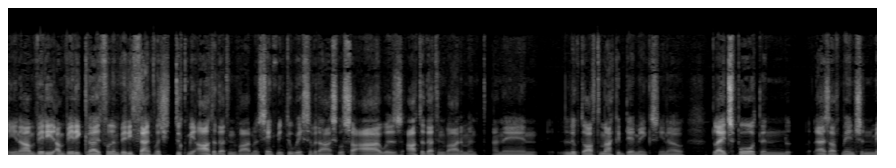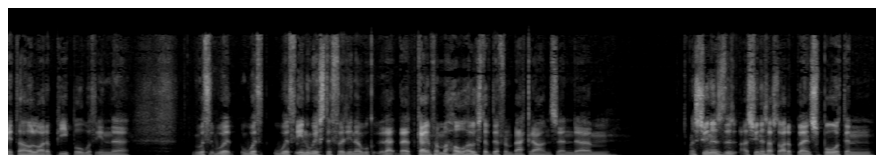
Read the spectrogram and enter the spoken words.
you know, I'm very I'm very grateful and very thankful that she took me out of that environment, sent me to Westerford High School. So I was out of that environment and then looked after my academics, you know, played sport, and as I've mentioned, met a whole lot of people within the with with with within Westerford, you know, that that came from a whole host of different backgrounds, and um, as soon as the, as soon as I started playing sport and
